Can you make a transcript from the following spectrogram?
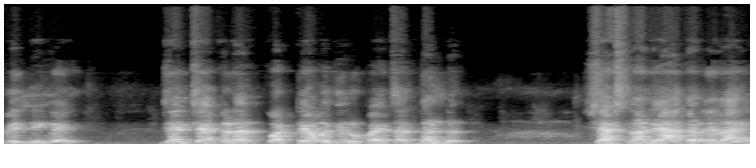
पेंडिंग आहेत ज्यांच्याकडं कोट्यावधी रुपयाचा दंड शासनाने आकारलेला आहे.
